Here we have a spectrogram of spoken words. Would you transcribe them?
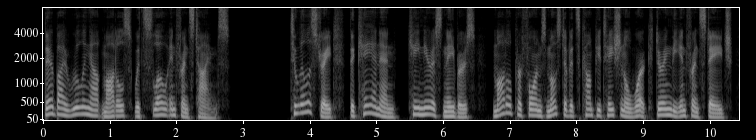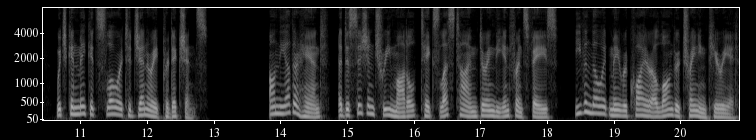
thereby ruling out models with slow inference times. To illustrate, the KNN, K nearest neighbors, model performs most of its computational work during the inference stage, which can make it slower to generate predictions. On the other hand, a decision tree model takes less time during the inference phase, even though it may require a longer training period.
